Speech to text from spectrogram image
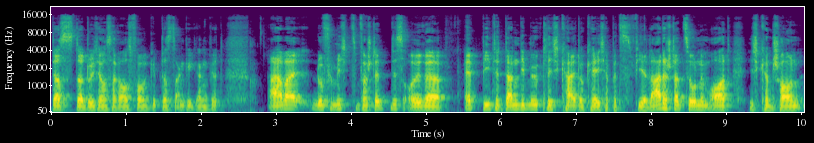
dass da durchaus Herausforderungen gibt, dass es angegangen wird. Aber nur für mich zum Verständnis, eure App bietet dann die Möglichkeit, okay, ich habe jetzt vier Ladestationen im Ort, ich kann schauen,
